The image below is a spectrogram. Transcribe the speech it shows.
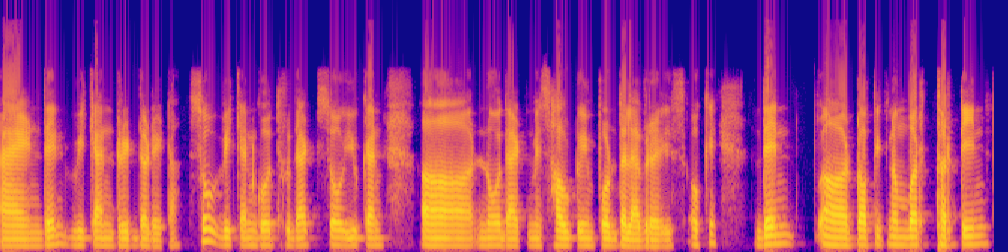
and then we can read the data. So we can go through that. So you can uh, know that means how to import the libraries. Okay? Then uh, topic number 13th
